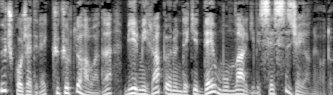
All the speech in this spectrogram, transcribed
Üç koca direk kükürtlü havada bir mihrap önündeki dev mumlar gibi sessizce yanıyordu.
